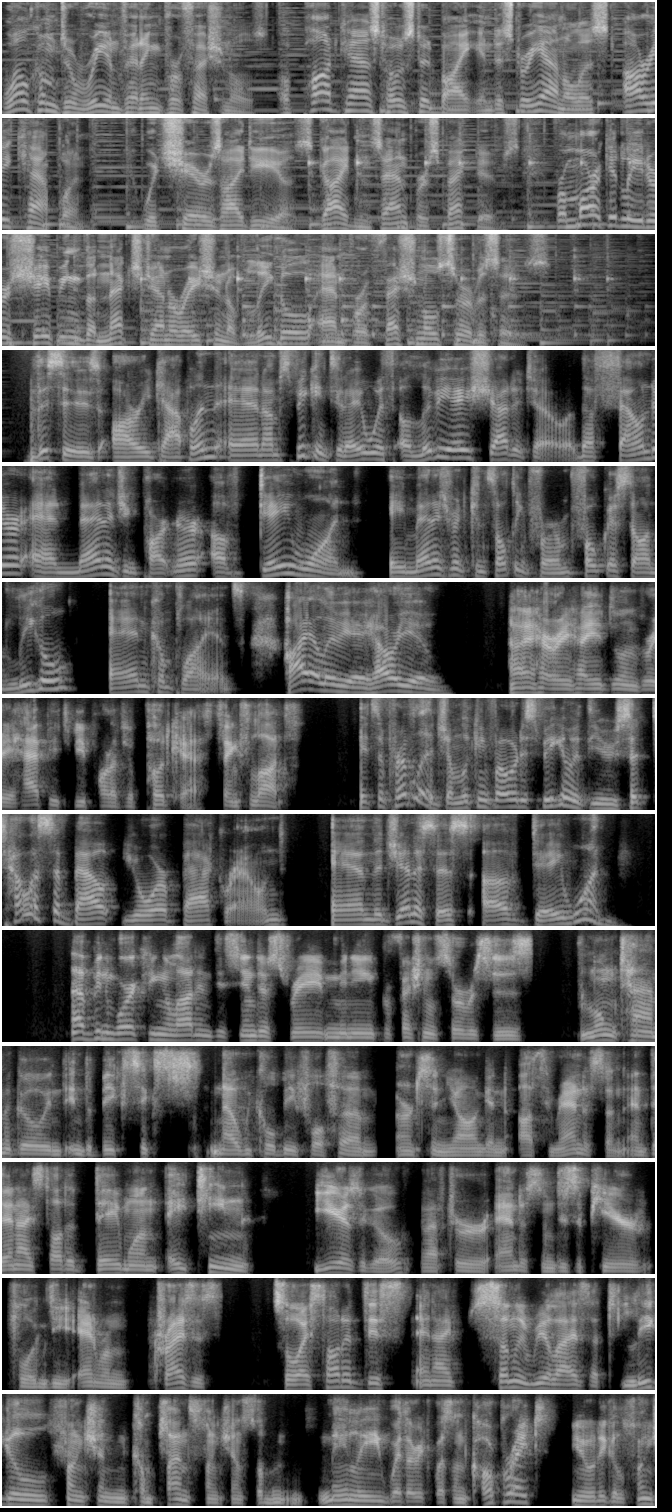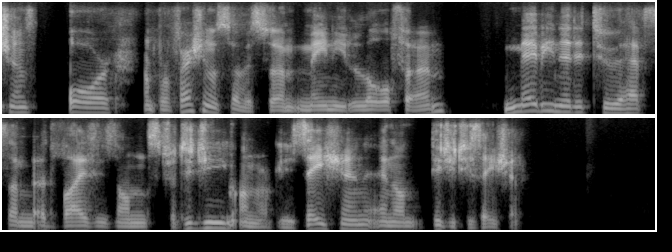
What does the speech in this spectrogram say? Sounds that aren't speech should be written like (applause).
Welcome to Reinventing Professionals, a podcast hosted by industry analyst Ari Kaplan, which shares ideas, guidance, and perspectives from market leaders shaping the next generation of legal and professional services. This is Ari Kaplan, and I'm speaking today with Olivier Chaduteau, the founder and managing partner of Day One, a management consulting firm focused on legal and compliance. Hi, Olivier. How are you? Hi, Harry. How are you doing? Very happy to be part of your podcast. Thanks a lot. It's a privilege. I'm looking forward to speaking with you. So tell us about your background and the genesis of Day One. I've been working a lot in this industry, meaning professional services, long time ago in, in the big six, now we call big four firm, Ernst & Young and Arthur Andersen. And then I started Day One 18 years ago after Andersen disappeared following the Enron crisis. So I started this and I suddenly realized that legal function, compliance functions, so mainly whether it was on corporate, you know, legal functions or on professional service firm, um, mainly law firm, maybe needed to have some advices on strategy, on organization, and on digitization.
